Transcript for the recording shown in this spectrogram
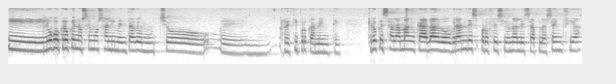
Y luego creo que nos hemos alimentado mucho eh, recíprocamente. Creo que Salamanca ha dado grandes profesionales a Plasencia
